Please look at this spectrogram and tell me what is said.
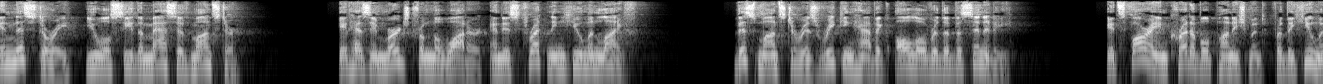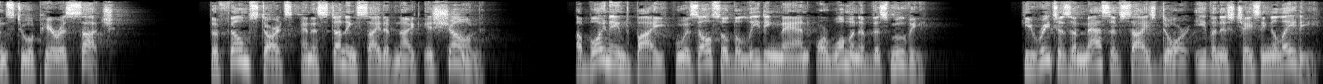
In this story, you will see the massive monster. It has emerged from the water and is threatening human life. This monster is wreaking havoc all over the vicinity. It's far incredible punishment for the humans to appear as such. The film starts and a stunning sight of night is shown. A boy named Bai, who is also the leading man or woman of this movie. He reaches a massive-sized door even as chasing a lady.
